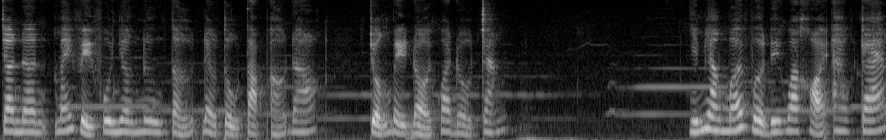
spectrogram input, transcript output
cho nên mấy vị phu nhân nương tử đều tụ tập ở đó, chuẩn bị đổi qua đồ trắng. Nhiễm nhân mới vừa đi qua khỏi ao cá,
